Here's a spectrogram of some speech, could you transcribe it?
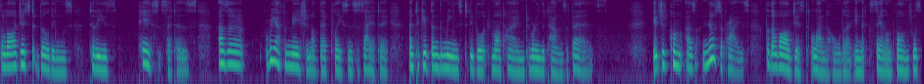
the largest buildings to these pace setters as a reaffirmation of their place in society and to give them the means to devote more time to running the town's affairs. It should come as no surprise that the largest landholder in Salem Farms was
